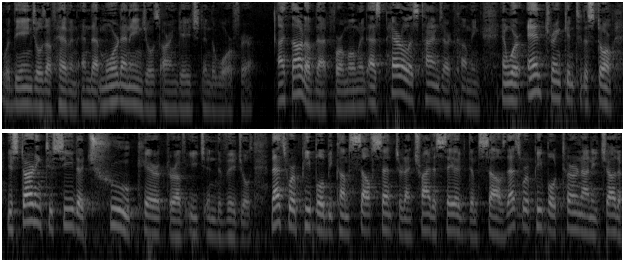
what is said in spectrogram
with the angels of heaven, and that more than angels are engaged in the warfare. I thought of that for a moment as perilous times are coming and we're entering into the storm. You're starting to see the true character of each individual. That's where people become self-centered and try to save themselves. That's where people turn on each other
